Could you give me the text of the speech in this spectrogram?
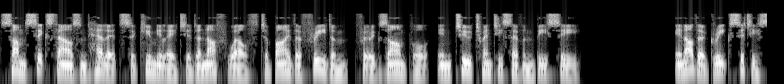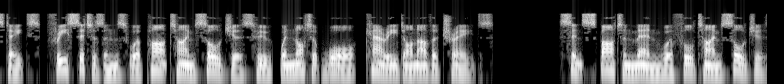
some 6,000 helots accumulated enough wealth to buy their freedom, for example, in 227 BC. In other Greek city-states, free citizens were part-time soldiers who, when not at war, carried on other trades. Since Spartan men were full-time soldiers,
